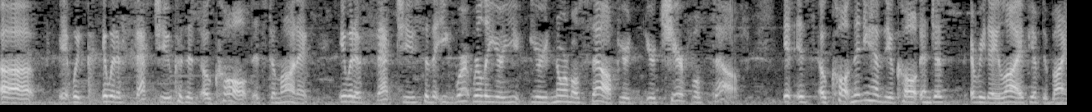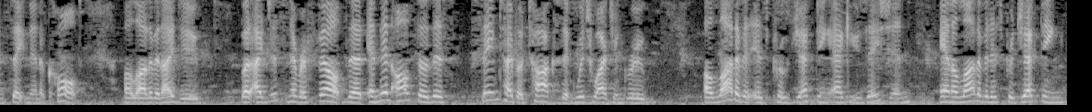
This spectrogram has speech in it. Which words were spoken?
uh, it would it would affect you because it's occult, it's demonic. It would affect you so that you weren't really your your normal self, your your cheerful self. It is occult. And then you have the occult and just everyday life. You have to bind Satan in occult. A lot of it I do. But I just never felt that. And then also this same type of toxic witch watching group, a lot of it is projecting accusation and a lot of it is projecting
